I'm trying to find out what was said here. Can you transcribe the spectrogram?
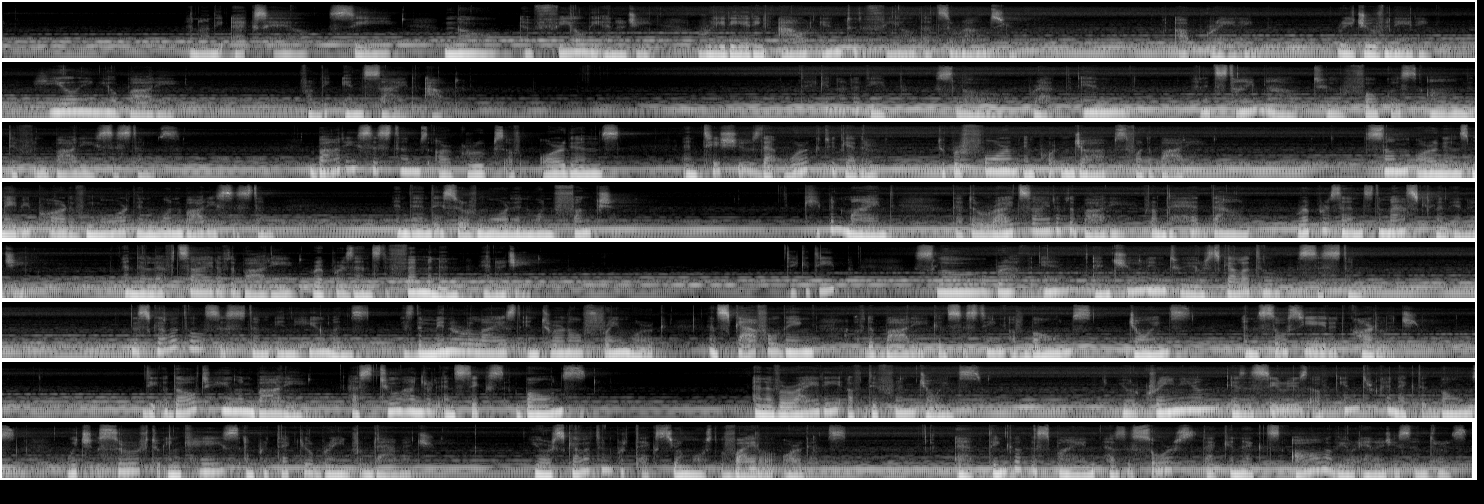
Your skeleton protects your most vital organs. And think of the spine as the source that connects all of your energy centers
